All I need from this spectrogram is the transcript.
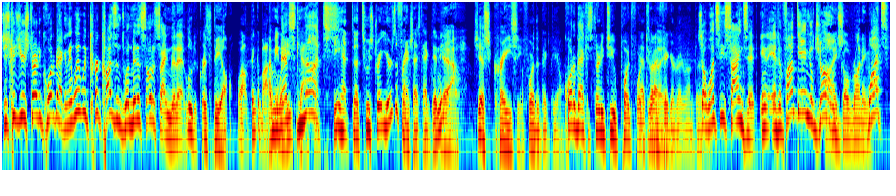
Just because you're starting quarterback, and they went with Kirk Cousins when Minnesota signed that ludicrous deal. Well, think about it. I mean, that's he's cashed it. nuts. He had uh, two straight years of franchise tag, didn't he? Yeah, just crazy. Before the big deal. Quarterback is thirty-two point four. That's what I figured, right around 30. So once he signs it, and, and if I'm Daniel Jones, I'd go running. What?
